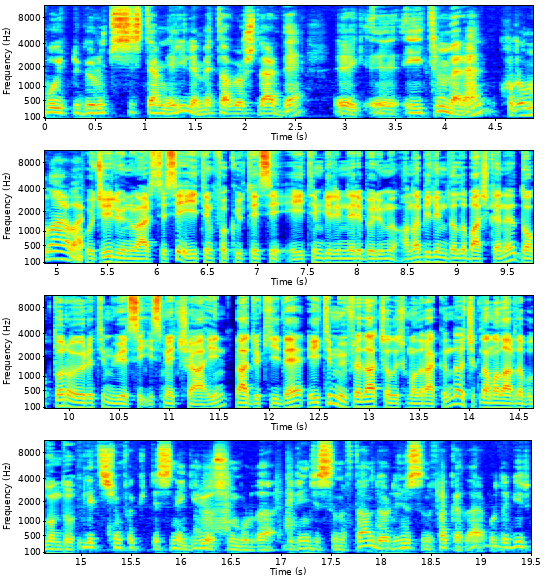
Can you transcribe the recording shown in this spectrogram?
boyutlu görüntü sistemleriyle metaverse'lerde e, e, eğitim veren kurumlar var. Kocaeli Üniversitesi Eğitim Fakültesi Eğitim Bilimleri Bölümü Ana Bilim Dalı Başkanı Doktora Öğretim Üyesi İsmet Şahin, Radyo Kİ'de eğitim müfredat çalışmaları hakkında açıklamalarda bulundu. İletişim Fakültesine giriyorsun burada birinci sınıftan dördüncü sınıfa kadar. Burada bir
